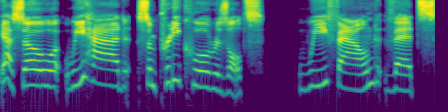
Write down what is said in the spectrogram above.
Yeah, so we had some pretty cool results. We found that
